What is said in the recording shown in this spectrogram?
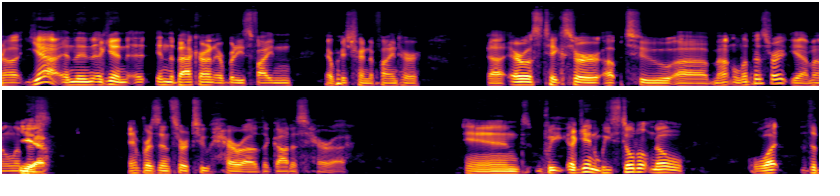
uh, yeah. And then again, in the background, everybody's fighting, everybody's trying to find her. Uh, Eros takes her up to uh, Mount Olympus, right? Yeah, Mount Olympus. Yeah. And presents her to Hera, the goddess Hera. And we, again, we still don't know what the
